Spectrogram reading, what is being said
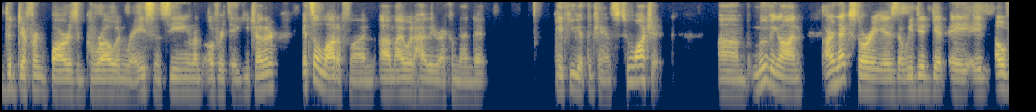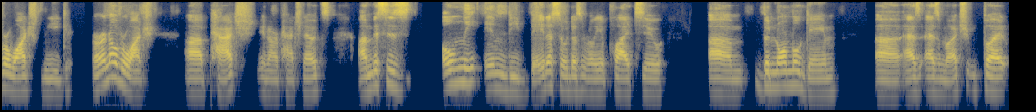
the different bars grow and race and seeing them overtake each other. It's a lot of fun. Um, I would highly recommend it if you get the chance to watch it. Um, moving on, our next story is that we did get a an Overwatch League or an Overwatch uh, patch in our patch notes. Um, this is only in the beta, so it doesn't really apply to um, the normal game uh, as as much. But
